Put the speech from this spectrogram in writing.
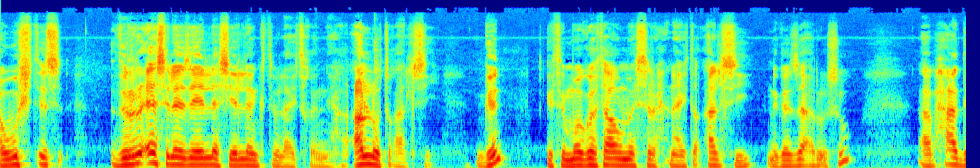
ኣብ ውሽጢ ዝረኣ ስለ ዘየለስ የለን ክትብል ኣይትኽእልን ኢኻ። ኣሎ እቲ ቃልሲ። ግን እቲ ሞጎታዊ መስርሕ ናይቲ ቃልሲ ንገዛእ ርእሱ ኣብ ሓደ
